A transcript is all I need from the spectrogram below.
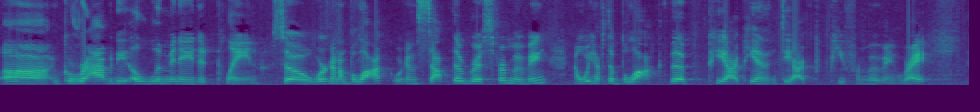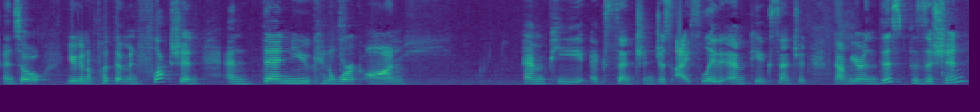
uh, gravity eliminated plane. So we're gonna block, we're gonna stop the wrist from moving and we have to block the PIP and DIP from moving, right? And so you're gonna put them in flexion and then you can work on MP extension, just isolated MP extension. Now, if you're in this position,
